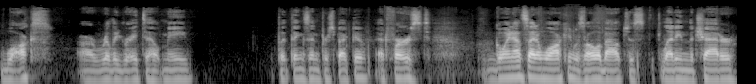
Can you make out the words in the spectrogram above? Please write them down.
walks are really great to help me put things in perspective. At first, going outside and walking was all about just letting the chatter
